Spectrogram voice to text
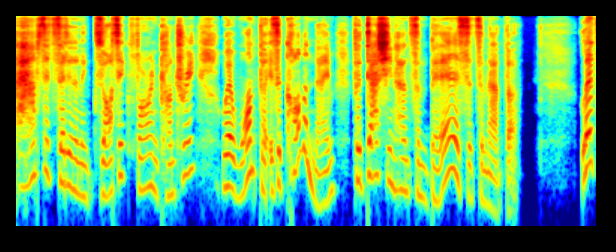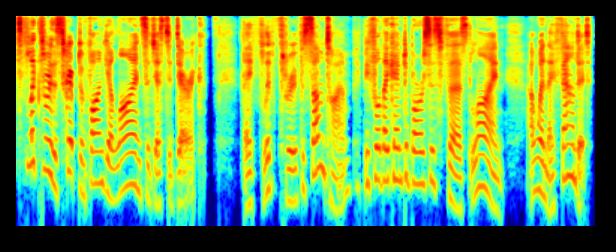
Perhaps it's set in an exotic foreign country where Wantha is a common name for dashing handsome bears, said Samantha. Let's flick through the script and find your line, suggested Derek. They flipped through for some time before they came to Boris's first line, and when they found it,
